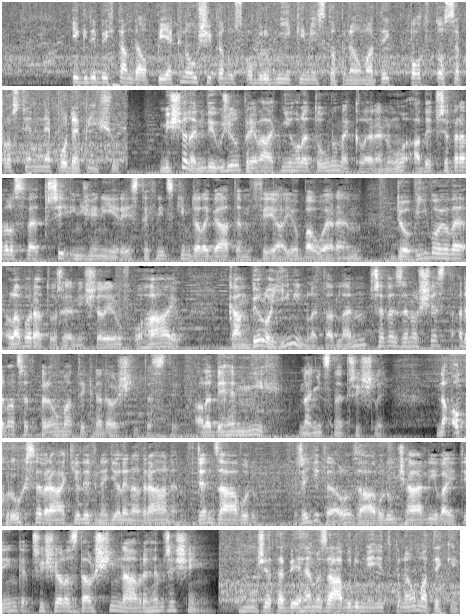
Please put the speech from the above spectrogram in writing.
I kdybych tam dal pěknou šikanu s obrubníky místo pneumatik, pod to se prostě nepodepíšu. Michelin využil privátního letounu McLarenu, aby přepravil své tři inženýry s technickým delegátem FIA Jo Bauerem do vývojové laboratoře Michelinu v Ohio, kam bylo jiným letadlem převezeno 26 pneumatik na další testy, ale během nich na nic nepřišli. Na okruh se vrátili v neděli nad ránem, v den závodu. Ředitel závodu Charlie Whiting přišel s dalším návrhem řešení. Můžete během závodu měnit pneumatiky.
